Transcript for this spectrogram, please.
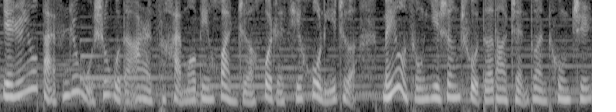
也仍有百分之五十五的阿尔茨海默病患者或者其护理者没有从医生处得到诊断通知。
